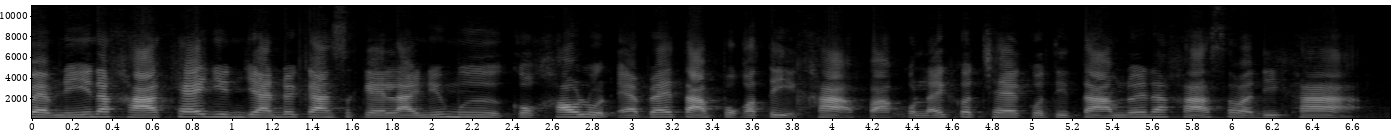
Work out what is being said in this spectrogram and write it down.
แบบนี้นะคะ แค่ยืนยันด้วยการสแกนลายนิ้วมือ ก็เข้าโหลดแอปได้ตามปกติค่ะ ฝากกดไลค์กดแชร์กดติดตามด้วยนะคะ สวัสดีค่ะ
